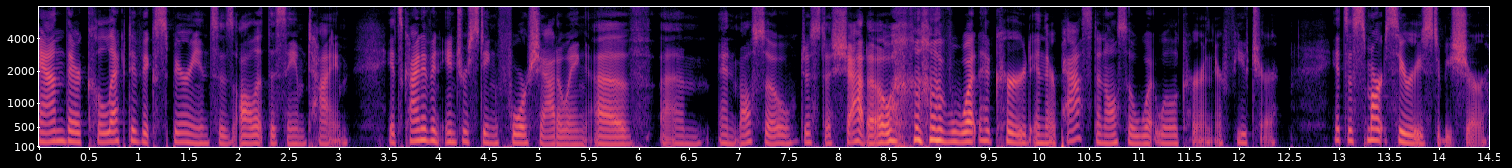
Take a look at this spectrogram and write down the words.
and their collective experiences all at the same time. It's kind of an interesting foreshadowing of, um, and also just a shadow of what occurred in their past and also what will occur in their future. It's a smart series to be sure.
